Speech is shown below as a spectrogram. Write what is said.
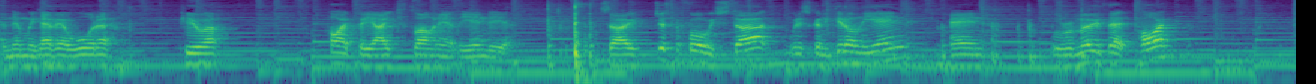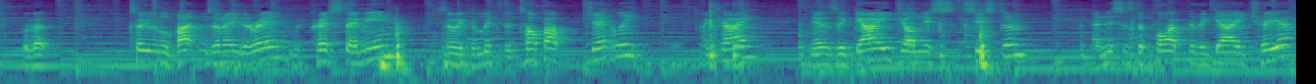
and then we have our water pure, high pH flowing out the end here. So just before we start, we're just going to get on the end and we'll remove that pipe. We've got two little buttons on either end. We press them in so we can lift the top up gently. Okay. Now there's a gauge on this system and this is the pipe for the gauge here.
